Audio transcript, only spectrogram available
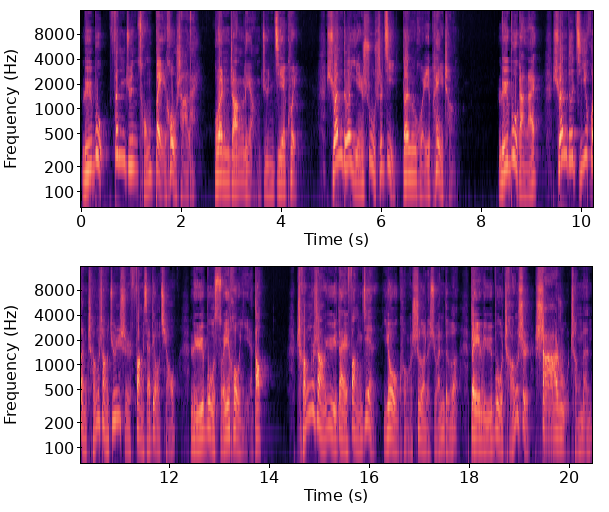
吕布分军从背后杀来。关张两军皆溃，玄德引数十骑奔回沛城。吕布赶来，玄德急唤城上军士放下吊桥。吕布随后也到，城上欲待放箭，又恐射了玄德，被吕布乘势杀入城门。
